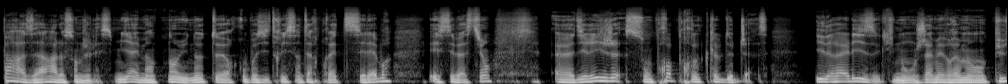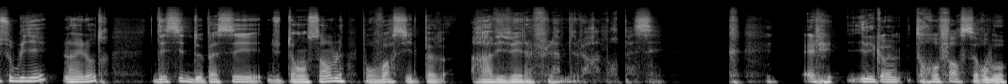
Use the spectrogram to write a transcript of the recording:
par hasard à Los Angeles. Mia est maintenant une auteure, compositrice, interprète célèbre et Sébastien euh, dirige son propre club de jazz. Ils réalisent qu'ils n'ont jamais vraiment pu s'oublier l'un et l'autre, décident de passer du temps ensemble pour voir s'ils peuvent raviver la flamme de leur amour passé. Elle est- il est quand même trop fort ce robot.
